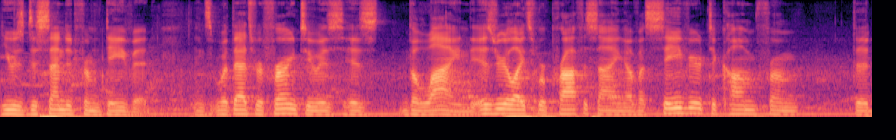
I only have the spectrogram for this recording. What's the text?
he was descended from David. And what that's referring to is his the line. The Israelites were prophesying of a savior to come from the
